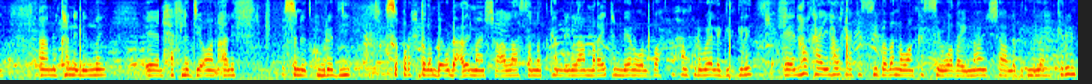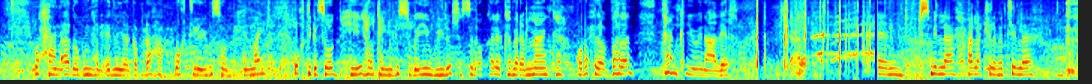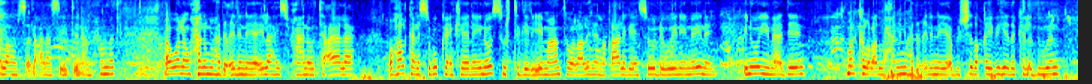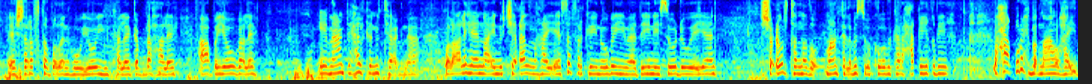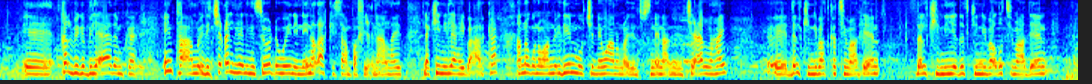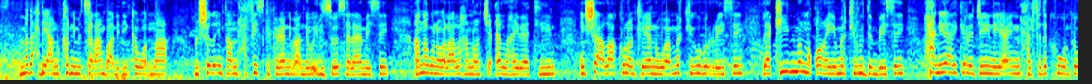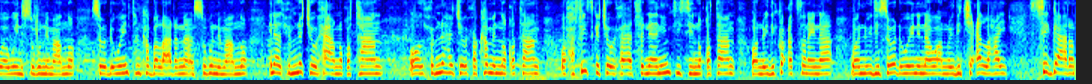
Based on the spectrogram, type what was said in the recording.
aanu ka nimidnay xafladdii oon alif sanad guuradii si qurux badan bay u dhacday maasha allah sanadkan ilaa maraykan meel walba. Waxaan ku dhawaa la gilgilay. Halkaa iyo halkaa ka sii badanna waan ka sii wadaynaa insha allah bidmillaahi kariim. Waxaan aad ugu mahad celinayaa gabdhaha. Waqtiga igu soo bixinay. Waqtiga soo bixiyey halkan nagu sugayay wiilasha sidoo kale kamaramaanka quruxda badan taankayo in adeer بسم الله على كلمة الله اللهم صل على سيدنا محمد أولا waxaan u mahad celinayaa ilaahay subxaana wa tacaala oo halkan isugu keenkeenay inoo suurtageliyey maanta walaalaheena qaaliga aan soo dhaweynayno inay inoo yimaadeen marka labaad waxaan u mahad celinayaa bulshada qaybaheeda kala duwan ee sharafta badan hooyooyinka leh gabdhaha leh aabbayowga leh ee maanta halkan u taagnaa walaalaheenna aynu jecelnahay ee safarka inooga yimaaday inay soo dhoweeyaan shucuurtanadu maanta lama soo koobi kara xaqiiqdii. Waxaa qurux badnaan lahayd qalbiga bini'aadamka. Inta aanu idin jecelnahayn idin soo dhoweynayna inaad arkaysaan baa fiicnaan lahayd. Laakiin ilaahay baa arka. Annaguna waanu idiin muujinay waanuna idin tusnay inaan idin jecelnahay dalkiinni baad ka timaadeen dalkiinni iyo dadkiinni baad u timaadeen. Madaxdii aanu ka nimid salaan baan idinka wadnaa bulshada intaanu xafiiska kaga nimaadnay waa idin soo salaamaysay annaguna walaalahanoon jecel lahay baa tihiin. Insha allah kulankeennu waa markii u horreysay laakiin ma noqonayo markii u dambeysay. Waxaan ilaahay ka rajaynayaa in xalfada kuwanka waaweyn isugu nimaadno soo dhoweyntan ka ballaadhan aan isugu nimaadno. Inaad xubno jawxa noqotaan oo xubnaha jawxo ka mid noqotaan oo xafiiska jawxo aad fanaaniintiisii noqotaan waannu idinka codsanaynaa waannu idin soo dhoweynaynaa waannu idin jecel lahay. Si gaaran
